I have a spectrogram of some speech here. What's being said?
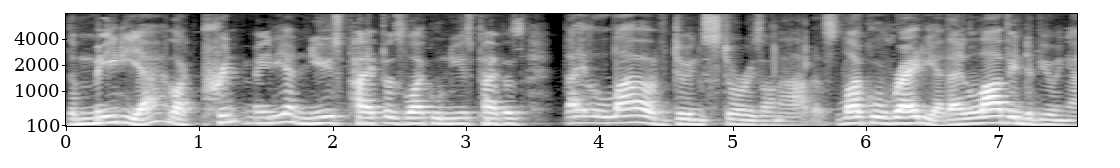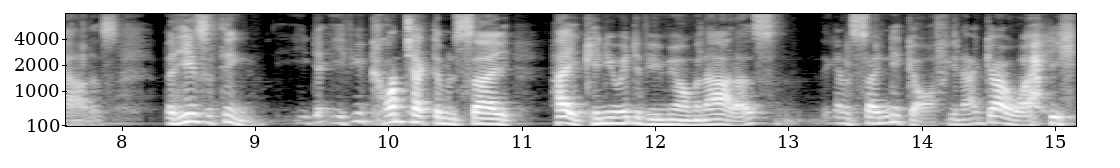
the media, like print media, newspapers, local newspapers, they love doing stories on artists. Local radio, they love interviewing artists. But here's the thing if you contact them and say, hey, can you interview me? I'm an artist. They're going to say, nick off, you know, go away.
